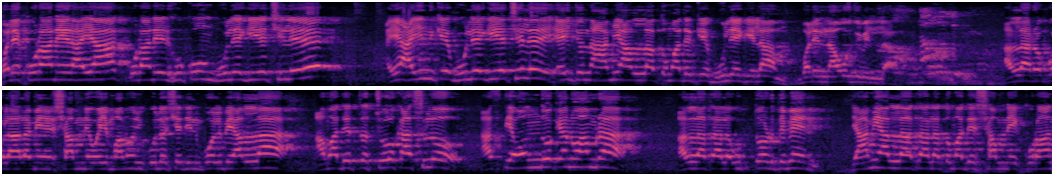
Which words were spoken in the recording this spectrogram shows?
বলে কোরআনের আয়াত, কোরআনের হুকুম ভুলে গিয়েছিলে? এই আইনকে ভুলে গিয়েছিলে? এই জন্য আমি আল্লাহ তোমাদেরকে ভুলে গেলাম। বলেন নাউজুবিল্লাহ আল্লাহ রবুল আলমিনের সামনে ওই মানুষগুলো সেদিন বলবে, আল্লাহ, আমাদের তো চোখ আসলো। আজকে অন্ধ কেন আমরা? আল্লাহ তাআলা উত্তর দেবেন যে আমি আল্লাহ তালা তোমাদের সামনে কোরআন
